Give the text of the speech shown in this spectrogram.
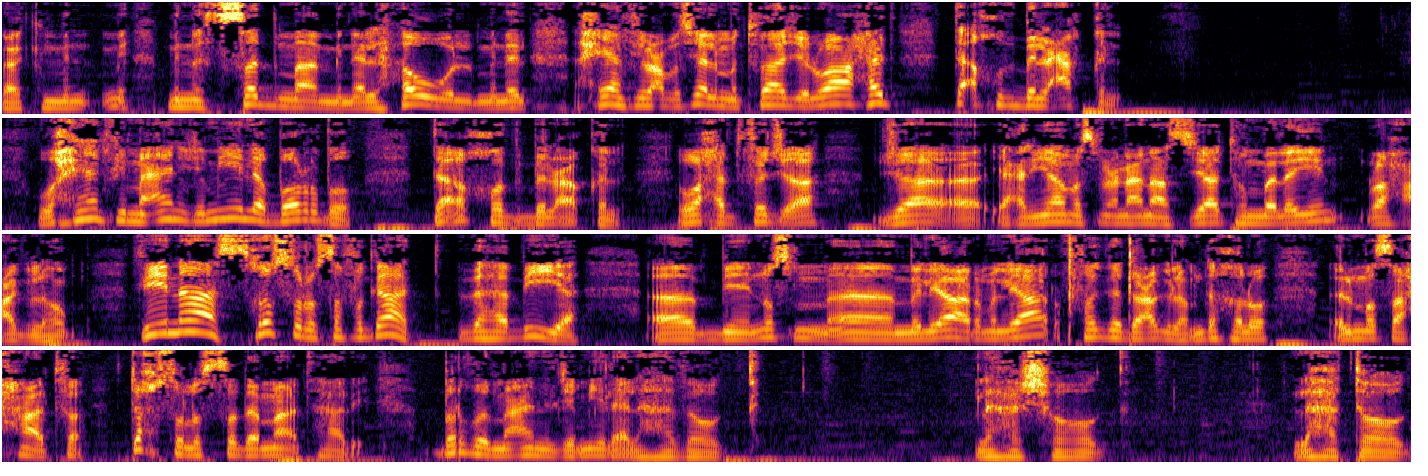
لكن من من الصدمة من الهول من أحيانا في بعض الأشياء لما تفاجئ الواحد تأخذ بالعقل. وأحيانا في معاني جميلة برضه تأخذ بالعقل. واحد فجأة جاء يعني ياما سمعنا ناس جاتهم ملايين راح عقلهم. في ناس خسروا صفقات ذهبية آه، بنص آه، مليار مليار فقدوا عقلهم دخلوا المصحات. فتحصل الصدمات هذه. برضو المعاني الجميلة لها ذوق لها شوق لها توق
